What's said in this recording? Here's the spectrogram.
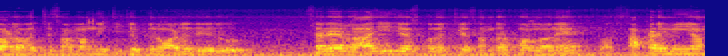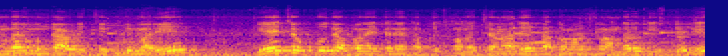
కూడా వచ్చి సంబంధించి చెప్పిన వాళ్ళు లేరు. సరే రాజీ చేసుకుని వచ్చే సందర్భంలోనే అక్కడ మీ అందరి ముందే ఆవిడ చెప్పి మరి ఏ చెప్పు దెబ్బనైతే నేను తప్పించుకొని వచ్చానో అదే పెద్ద మనుషులు అందరూ తీసుకెళ్ళి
